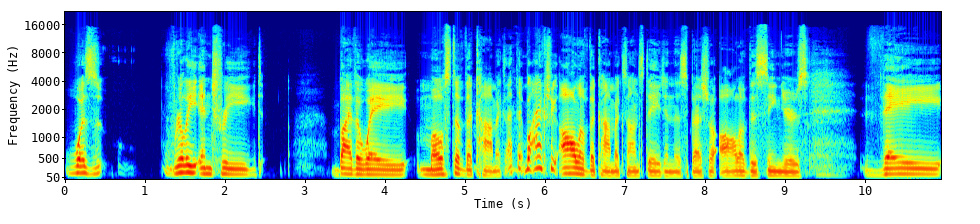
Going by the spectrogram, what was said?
was really intrigued by the way most of the comics, I think, well, actually, all of the comics on stage in this special, all of the seniors, they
